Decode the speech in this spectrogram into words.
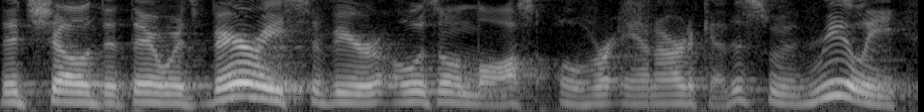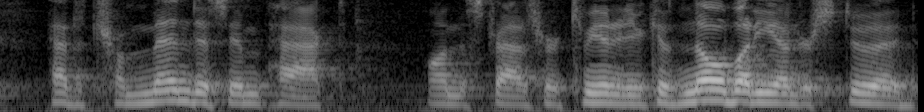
that showed that there was very severe ozone loss over Antarctica. This really had a tremendous impact on the stratospheric community because nobody understood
